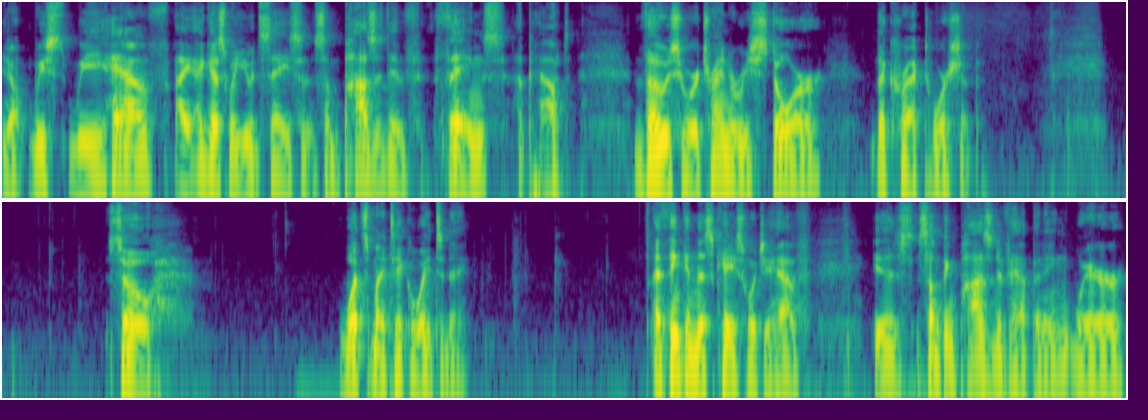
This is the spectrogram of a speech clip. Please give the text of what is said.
you know, we we have, I, I, guess, what you would say, some, some positive things about those who are trying to restore the correct worship. So, what's my takeaway today? I think in this case, what you have is something positive happening where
